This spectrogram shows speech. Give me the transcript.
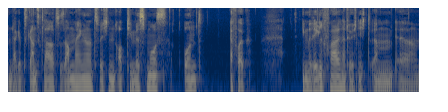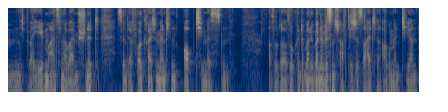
Und da gibt es ganz klare Zusammenhänge zwischen Optimismus und Erfolg. Im Regelfall, natürlich nicht, ähm, ähm, nicht bei jedem Einzelnen, aber im Schnitt sind erfolgreiche Menschen Optimisten. Also da, so könnte man über eine wissenschaftliche Seite argumentieren.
